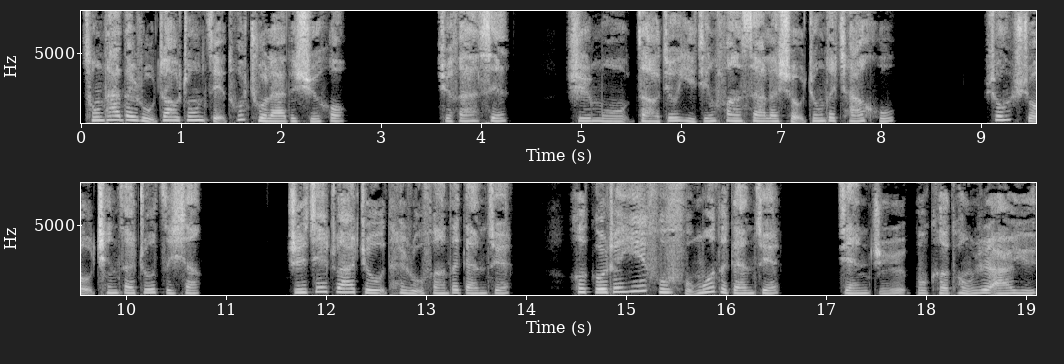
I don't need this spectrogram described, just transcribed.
从他的乳罩中解脱出来的时候，却发现师母早就已经放下了手中的茶壶，双手撑在桌子上。直接抓住她乳房的感觉，和隔着衣服抚摸的感觉，简直不可同日而语。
